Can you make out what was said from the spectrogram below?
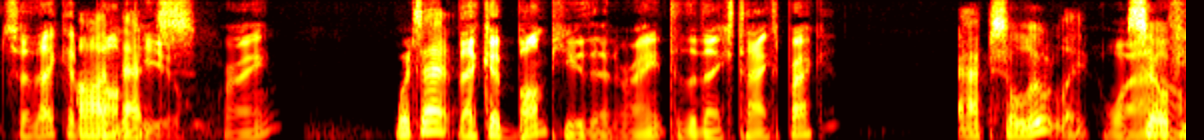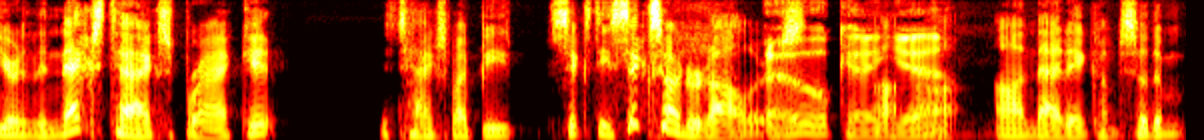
So that could bump that you, right? What's that? That could bump you then, right, to the next tax bracket. Absolutely. Wow. So if you're in the next tax bracket, the tax might be $6,600 Oh, okay, uh, yeah, uh, on that income. So the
